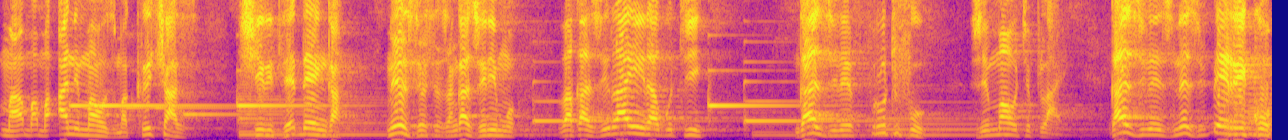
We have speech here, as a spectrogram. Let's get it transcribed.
maanimals ma macreatures shiri dzedenga nezvose zvanga zvirimo vakazvirayira kuti ngazvive fruitful zvimultiply. Ngazvive zvine zvibereko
